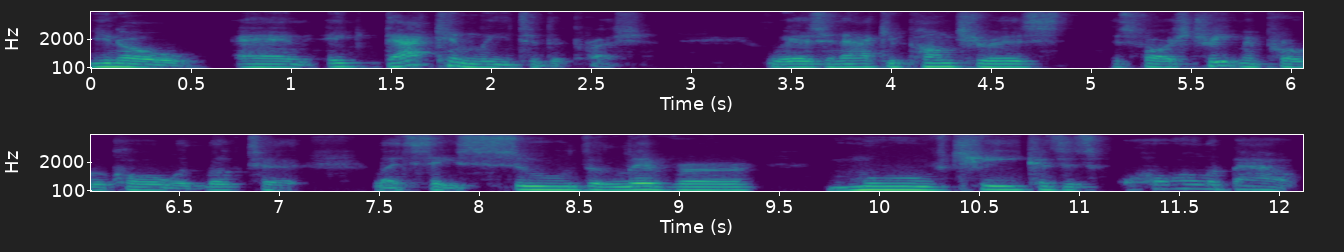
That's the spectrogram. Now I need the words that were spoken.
you know, and it, that can lead to depression. Whereas an acupuncturist, as far as treatment protocol, would look to, let's say, soothe the liver, move chi, because it's all about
